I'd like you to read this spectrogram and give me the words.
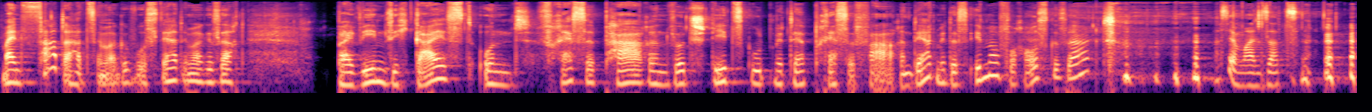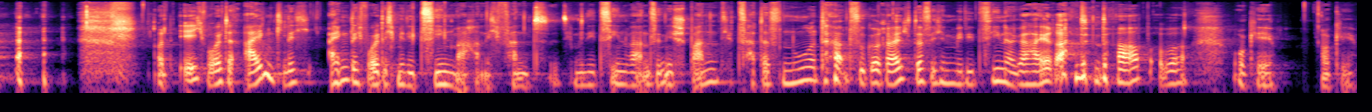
Mein Vater hat es immer gewusst. Der hat immer gesagt, bei wem sich Geist und Fresse paaren, wird stets gut mit der Presse fahren. Der hat mir das immer vorausgesagt. Das ist ja mal ein Satz. Und ich wollte eigentlich, eigentlich wollte ich Medizin machen. Ich fand die Medizin wahnsinnig spannend. Jetzt hat das nur dazu gereicht, dass ich einen Mediziner geheiratet habe. Aber okay, okay.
